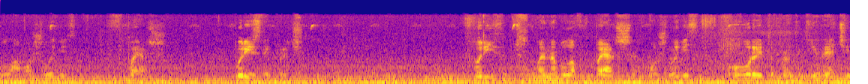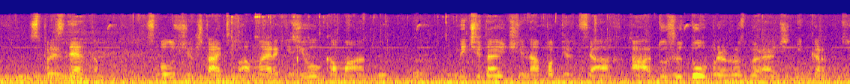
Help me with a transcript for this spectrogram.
була можливість, вперше, по різних причинах. По причинам. У мене була вперше можливість говорити про такі речі з президентом Сполучених Штатів Америки, з його командою, не читаючи на папірцях, а дуже добре розбираючи ні картки,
